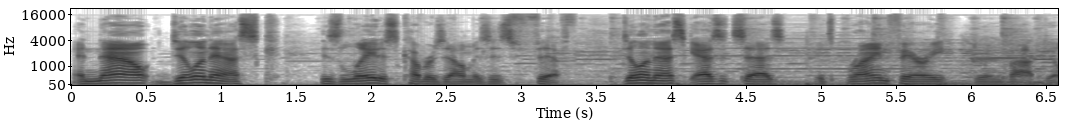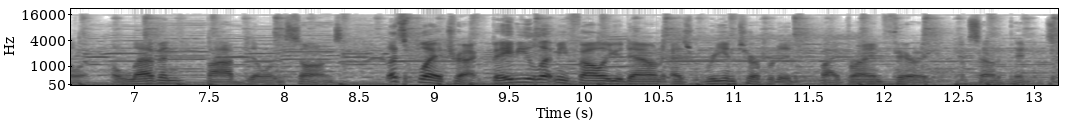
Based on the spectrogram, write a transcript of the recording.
And now, Dylanesque, his latest covers album is his fifth. Dylanesque, as it says, it's Bryan Ferry doing Bob Dylan. 11 Bob Dylan songs. Let's play a track. Baby, Let Me Follow You Down, as reinterpreted by Brian Ferry on Sound Opinions.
